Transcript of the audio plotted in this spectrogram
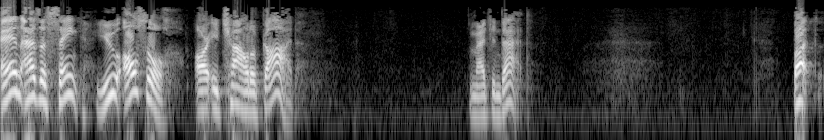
And as a saint, you also are a child of God. Imagine that. But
